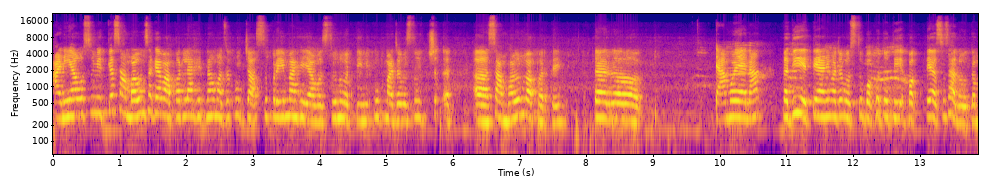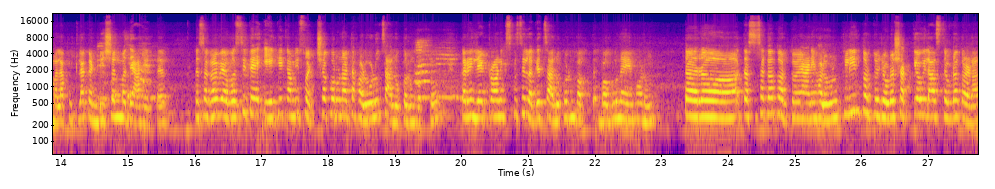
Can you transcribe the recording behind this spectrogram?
आणि या वस्तू मी इतक्या सांभाळून सगळ्या वापरल्या आहेत ना माझं खूप जास्त प्रेम आहे या वस्तूंवरती. मी खूप माझ्या वस्तू च- सांभाळून वापरते. तर त्यामुळे आहे ना कधी येते आणि माझ्या वस्तू बघत होती बघते असं झालं होतं. मला कुठल्या कंडिशनमध्ये आहेत तर. तर सगळं व्यवस्थित आहे. एक एक आम्ही स्वच्छ करून आता हळूहळू चालू करून बघतो. कारण इलेक्ट्रॉनिक्स कसे लगेच चालू करून बघ बघू नये म्हणून. तर तसं सगळं करतोय आणि हळूहळू क्लीन करतोय. जेवढं शक्य होईल आज तेवढं करणार.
